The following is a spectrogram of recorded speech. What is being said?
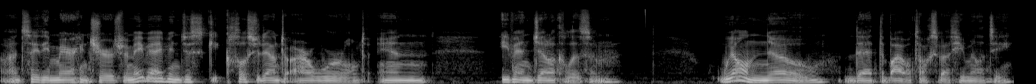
I'd say the American church, but maybe I even just get closer down to our world in evangelicalism we all know that the Bible talks about humility,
